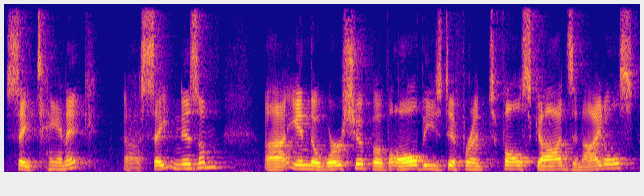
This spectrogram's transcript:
satanic, uh, Satanism, uh, in the worship of all these different false gods and idols.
